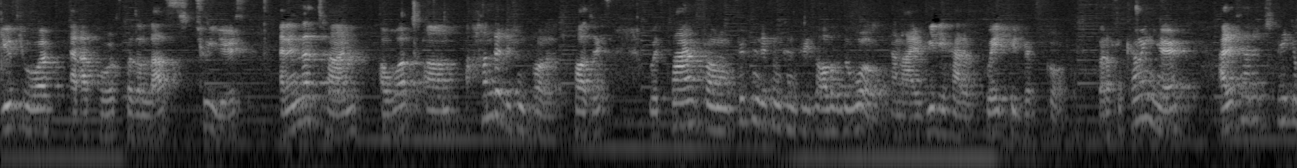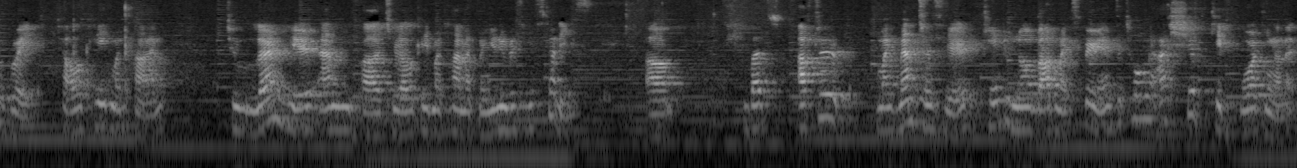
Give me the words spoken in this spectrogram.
used to work at Upwork for the last two years and in that time I worked on 100 different projects with clients from 15 different countries all over the world and I really had a great feedback score. But after coming here, I decided to take a break to allocate my time to learn here and uh, to allocate my time at my university studies. Um, but after my mentors here came to know about my experience, they told me I should keep working on it.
